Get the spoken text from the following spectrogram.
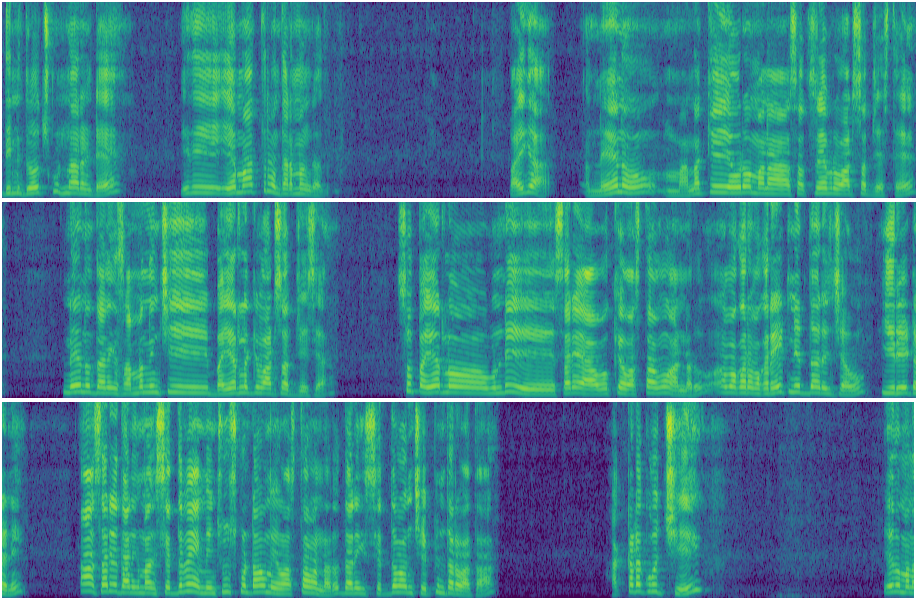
దీన్ని దోచుకుంటున్నారంటే ఇది ఏమాత్రం ధర్మం కాదు. పైగా నేను మనకి ఎవరో మన సబ్స్క్రైబర్ వాట్సాప్ చేస్తే నేను దానికి సంబంధించి బయ్యర్లకి వాట్సాప్ చేశా. సో బయ్యర్లో ఉండి సరే ఓకే వస్తాము అన్నారు. ఒకరు ఒక రేట్ నిర్ధారించాము ఈ రేట్ అని. సరే దానికి మాకు సిద్ధమే మేము చూసుకుంటాము మేము వస్తామన్నారు దానికి సిద్ధం అని చెప్పిన తర్వాత అక్కడికి వచ్చి ఏదో మన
